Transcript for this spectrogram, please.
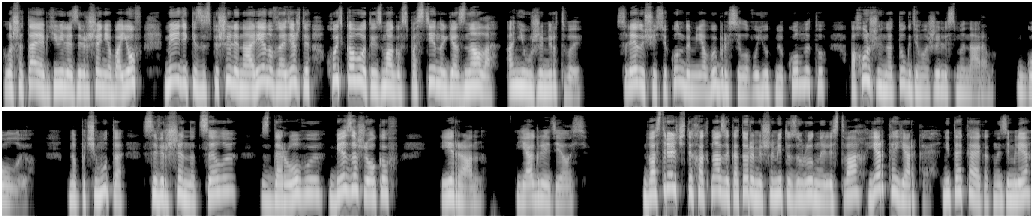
Глашатаи объявили завершение боев, медики заспешили на арену в надежде хоть кого-то из магов спасти, но я знала, они уже мертвы. В следующую секунду меня выбросило в уютную комнату, похожую на ту, где мы жили с Менаром. Голую. Но почему-то совершенно целую, здоровую, без ожогов и ран. Я огляделась. Два стрельчатых окна, за которыми шумит изумрудная листва, яркая-яркая, не такая, как на земле,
